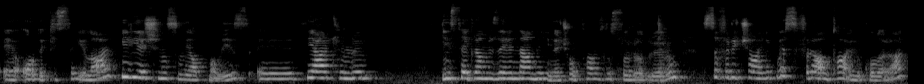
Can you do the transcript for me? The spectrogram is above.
e, oradaki sayılar. 1 yaşı nasıl yapmalıyız? E, diğer türlü Instagram üzerinden de yine çok fazla soru alıyorum. 0-3 aylık ve 0-6 aylık olarak.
